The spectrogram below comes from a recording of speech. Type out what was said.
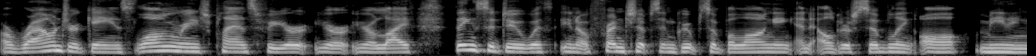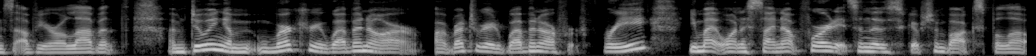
around your gains, long range plans for your, your, your life, things to do with, you know, friendships and groups of belonging and elder sibling, all meanings of your 11th. I'm doing a Mercury webinar, a retrograde webinar for free. You might want to sign up for it. It's in the description box below.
